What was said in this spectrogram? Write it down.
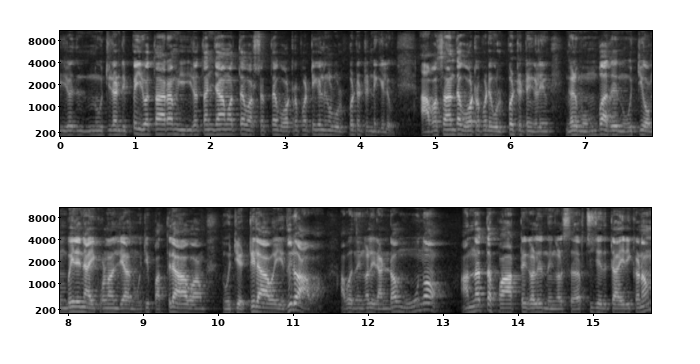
ഇരുപത് നൂറ്റി രണ്ട് ഇപ്പോൾ ഇരുപത്താറാം ഇരുപത്തഞ്ചാമത്തെ വർഷത്തെ വോട്ടർ പട്ടികയിൽ നിങ്ങൾ ഉൾപ്പെട്ടിട്ടുണ്ടെങ്കിലും അവസാനത്തെ വോട്ടർ പട്ടിക ഉൾപ്പെട്ടിട്ടുണ്ടെങ്കിലും നിങ്ങൾ മുമ്പ് അത് നൂറ്റി ഒമ്പതിന് ആയിക്കൊള്ളില്ല നൂറ്റി പത്തിലാവാം നൂറ്റി എട്ടിലാവാം ഇതിലും ആവാം. അപ്പോൾ നിങ്ങൾ രണ്ടോ മൂന്നോ അന്നത്തെ പാർട്ടുകൾ നിങ്ങൾ സെർച്ച് ചെയ്തിട്ടായിരിക്കണം.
